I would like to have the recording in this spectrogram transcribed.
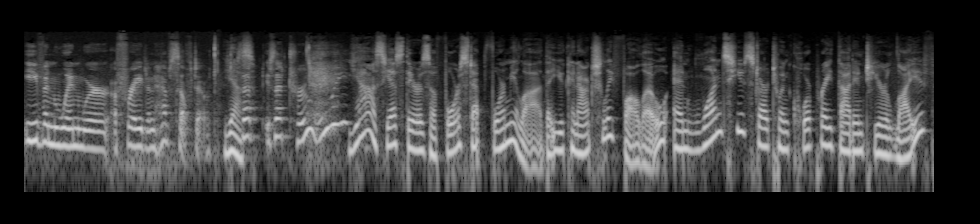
even when we're afraid and have self doubt. Yes. Is that, is that true, really? Yes, yes, there is a four step formula that you can actually follow. And once you start to incorporate that into your life,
